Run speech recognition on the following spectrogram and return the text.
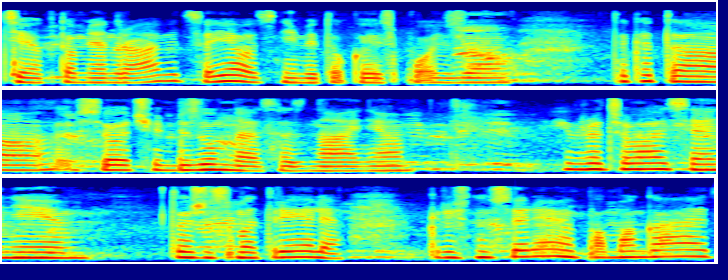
те, кто мне нравится, я вот с ними только использую. Так это все очень безумное сознание. И в Раджавасе они тоже смотрели, Кришна все время помогает,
